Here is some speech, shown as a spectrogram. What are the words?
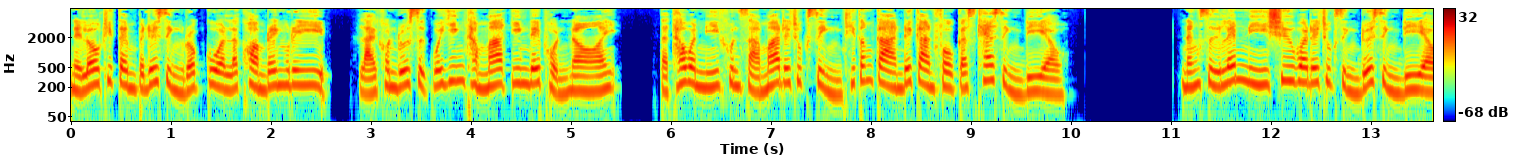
ในโลกที่เต็มไปด้วยสิ่งรบกวนและความเร่งรีบ หลายคนรู้สึกว่ายิ่งทำมากยิ่งได้ผลน้อย แต่ถ้าวันนี้คุณสามารถได้ทุกสิ่งที่ต้องการด้วยการโฟกัสแค่สิ่งเดียว หนังสือเล่มนี้ชื่อว่าได้ทุกสิ่งด้วยสิ่งเดียว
